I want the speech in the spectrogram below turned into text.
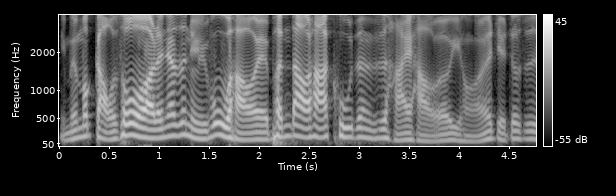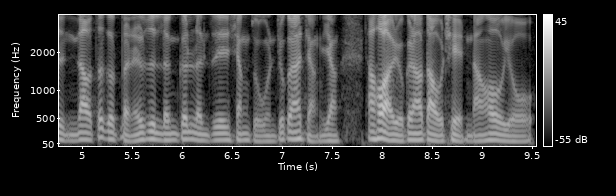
你们有没有搞错啊？人家是女富豪诶，喷到她哭真的是还好而已哈。而且就是你知道这个本来就是人跟人之间相处，你就跟她讲一样，她后来有跟她道歉，然后有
